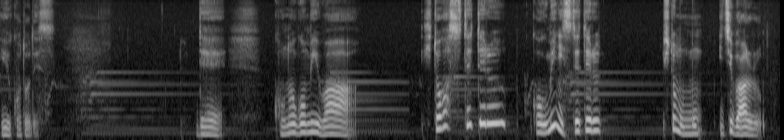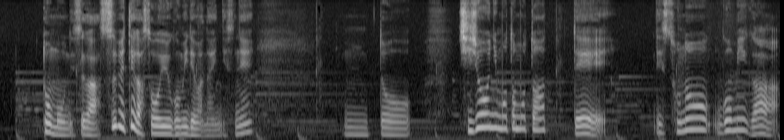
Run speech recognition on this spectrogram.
いうことです。でこのゴミは人が捨ててるこう海に捨ててる人もも一部あると思うんですが全てがそういうゴミではないんですね。うんと地上にもともとあってでそのゴミが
